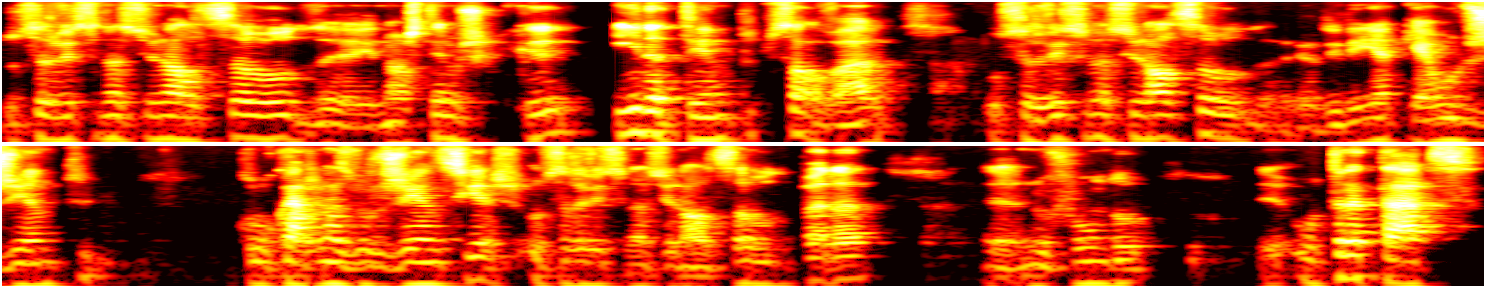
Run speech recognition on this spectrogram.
do Serviço Nacional de Saúde e nós temos que ir a tempo de salvar o Serviço Nacional de Saúde. Eu diria que é urgente colocar nas urgências o Serviço Nacional de Saúde para, eh, no fundo, eh, o tratar-se.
